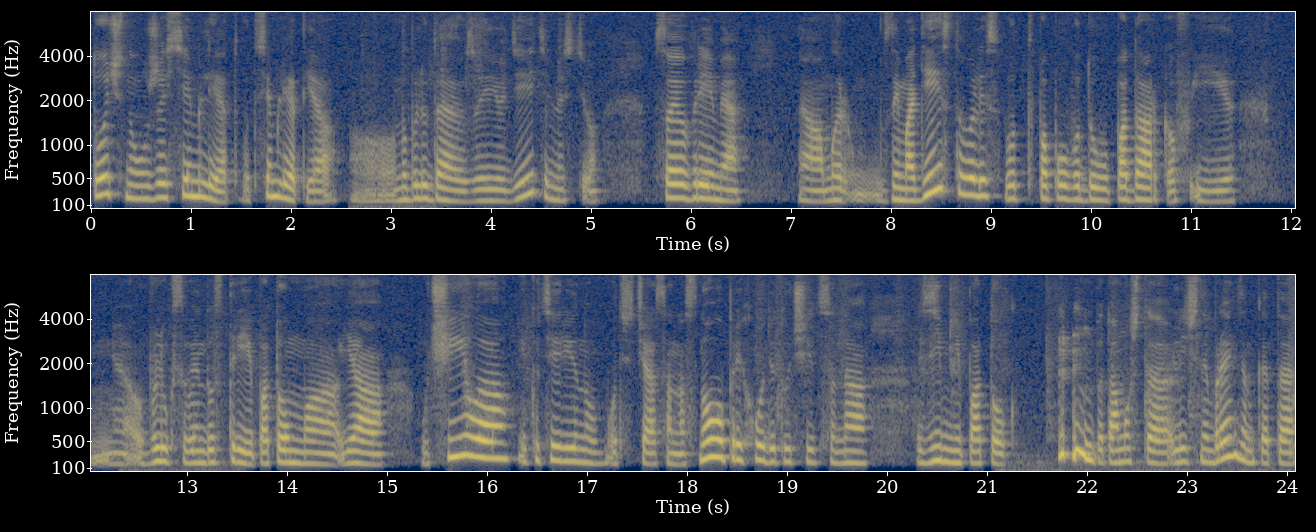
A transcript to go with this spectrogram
точно уже 7 лет. Вот 7 лет я э, наблюдаю за ее деятельностью. В свое время э, мы взаимодействовали вот по поводу подарков и э, в люксовой индустрии. Потом я учила Екатерину. Вот сейчас она снова приходит учиться на зимний поток, потому что личный брендинг – это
